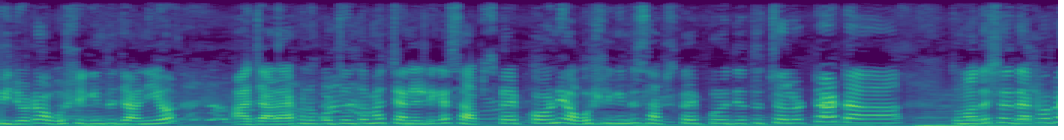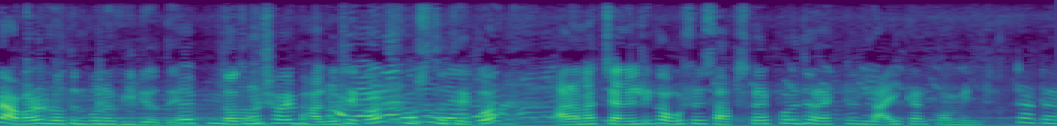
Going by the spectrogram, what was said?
ভিডিওটা অবশ্যই কিন্তু জানিও। আর যারা এখনও পর্যন্ত আমার চ্যানেলটিকে সাবস্ক্রাইব করনি অবশ্যই কিন্তু সাবস্ক্রাইব করে দিও। তো চলো টাটা! তোমাদের সাথে দেখা হবে আবারও নতুন কোনো ভিডিওতে। ততক্ষণ সবাই ভালো থেকো সুস্থ থেকো। আর আমার চ্যানেলটিকে অবশ্যই সাবস্ক্রাইব করে দিও আর একটা লাইক আর কমেন্ট। টাটা।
